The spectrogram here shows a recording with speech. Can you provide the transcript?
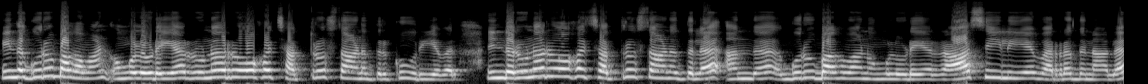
இந்த குரு பகவான் உங்களுடைய ருணரோக சத்ருஸ்தானத்திற்கு உரியவர். இந்த ருணரோக சத்ருஸ்தானத்துல அந்த குரு பகவான் உங்களுடைய ராசியிலேயே வர்றதுனால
